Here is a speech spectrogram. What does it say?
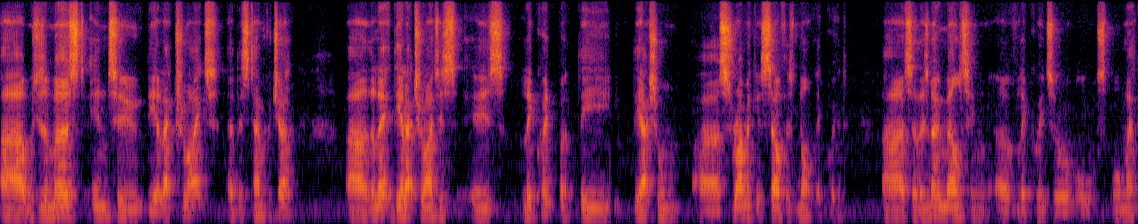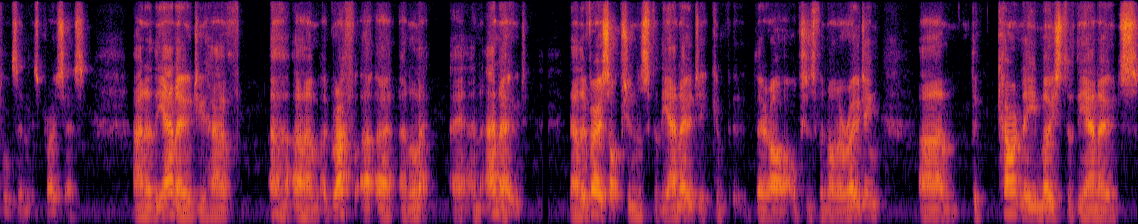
uh, which is immersed into the electrolyte at this temperature. the, the electrolyte is, is liquid, but the, the actual uh, ceramic itself is not liquid. Uh, so there's no melting of liquids or, or, or, metals in this process. And at the anode, you have uh, um, a graph, uh, uh, an, an, anode. Now there are various options for the anode. Can, there are options for non-eroding. Um, the, currently, most of the anodes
